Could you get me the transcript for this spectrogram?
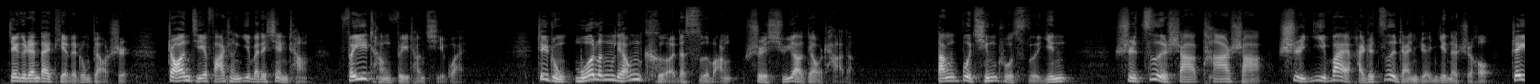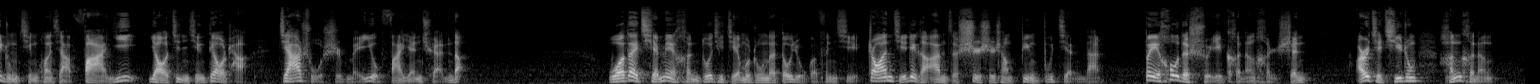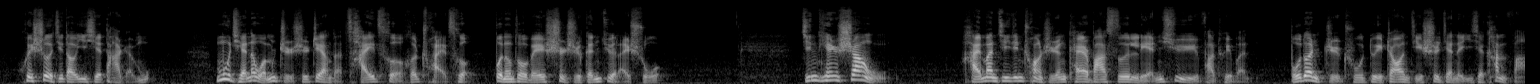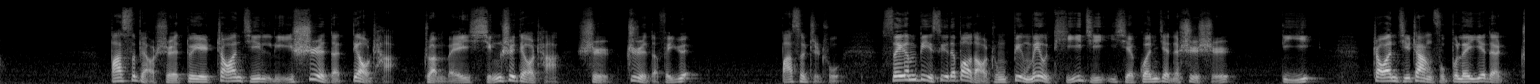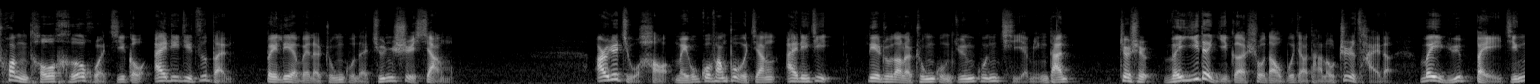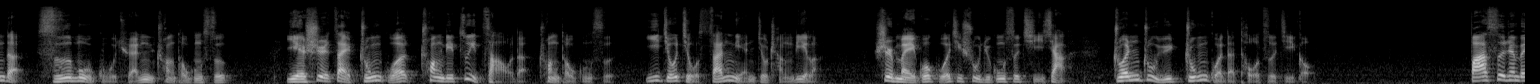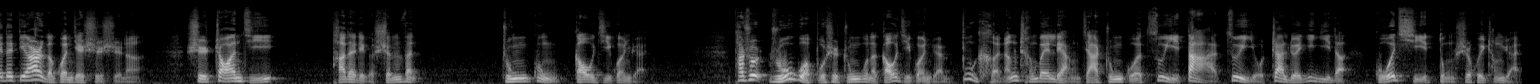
这个人在帖子中表示，赵安杰发生意外的现场非常非常奇怪。这种模棱两可的死亡是需要调查的。当不清楚死因是自杀、他杀、是意外还是自然原因的时候，这种情况下，法医要进行调查，家属是没有发言权的。我在前面很多期节目中呢都有过分析，赵安杰这个案子事实上并不简单，背后的水可能很深，而且其中很可能会涉及到一些大人物。目前呢，我们只是这样的猜测和揣测，不能作为事实根据来说。今天上午，海曼基金创始人凯尔巴斯连续发推文，不断指出对赵安吉事件的一些看法。巴斯表示，对赵安吉离世的调查转为刑事调查是质的飞跃。巴斯指出，CNBC 的报道中并没有提及一些关键的事实。第一。赵安吉丈夫布雷耶的创投合伙机构 IDG 资本被列为了中共的军事项目。二月九号，美国国防部将 IDG 列入到了中共军工企业名单，这是唯一的一个受到五角大楼制裁的位于北京的私募股权创投公司，也是在中国创立最早的创投公司，一九九三年就成立了，是美国国际数据公司旗下。专注于中国的投资机构。巴斯认为的第二个关键事实呢，是赵安吉他的这个身份，中共高级官员。他说，如果不是中共的高级官员，不可能成为两家中国最大、最有战略意义的国企董事会成员。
